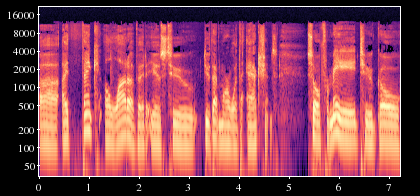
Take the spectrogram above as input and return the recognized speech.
uh, I think a lot of it is to do that more with actions. So for me to go,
